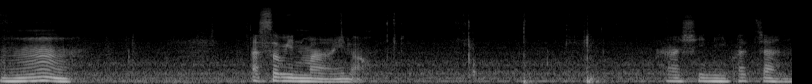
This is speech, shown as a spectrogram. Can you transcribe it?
อืมอัศวินไม้เหรอราชินีพระจันทร์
